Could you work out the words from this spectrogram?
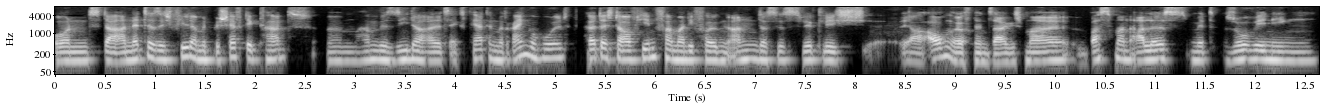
Und da Annette sich viel damit beschäftigt hat, ähm, haben wir sie da als Expertin mit reingeholt. Hört euch da auf jeden Fall mal die Folgen an. Das ist wirklich äh, ja augenöffnend, sage ich mal, was man alles mit so wenigen,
